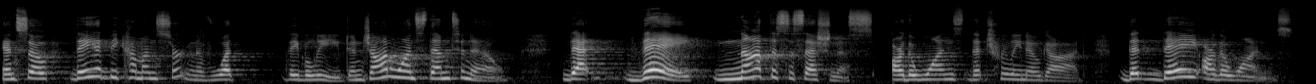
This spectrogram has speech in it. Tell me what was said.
And so they had become uncertain of what they believed. And John wants them to know that they, not the secessionists, are the ones that truly know God, that they are the ones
